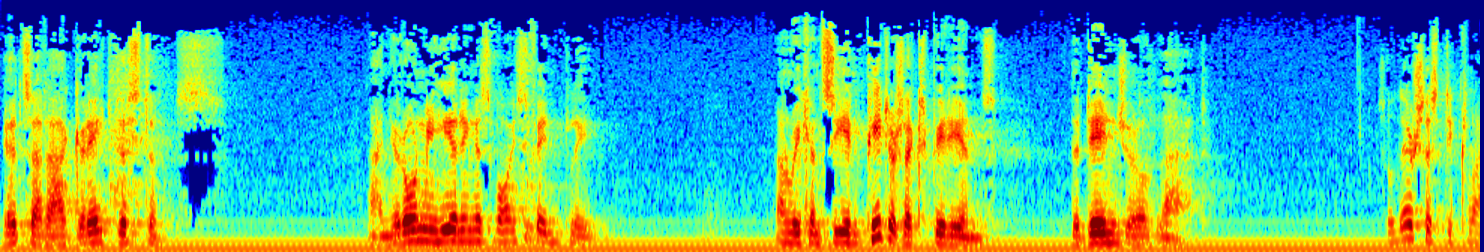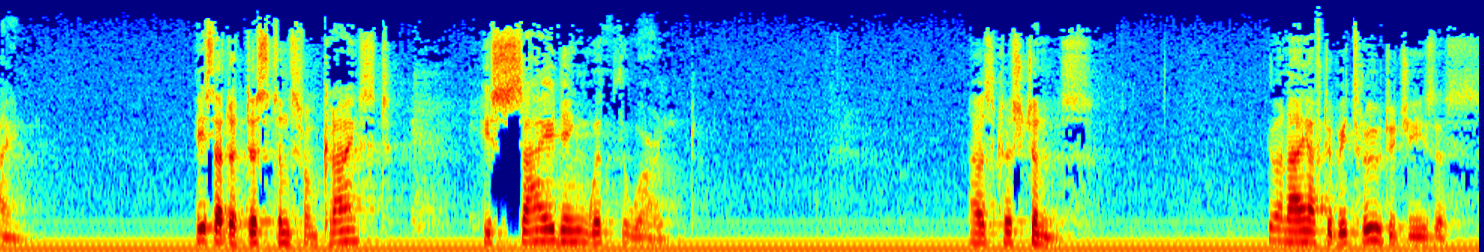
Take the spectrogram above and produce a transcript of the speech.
it's at a great distance. And you're only hearing his voice faintly. And we can see in Peter's experience the danger of that. So there's his decline. He's at a distance from Christ, he's siding with the world. Now, as Christians, you and I have to be true to Jesus.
